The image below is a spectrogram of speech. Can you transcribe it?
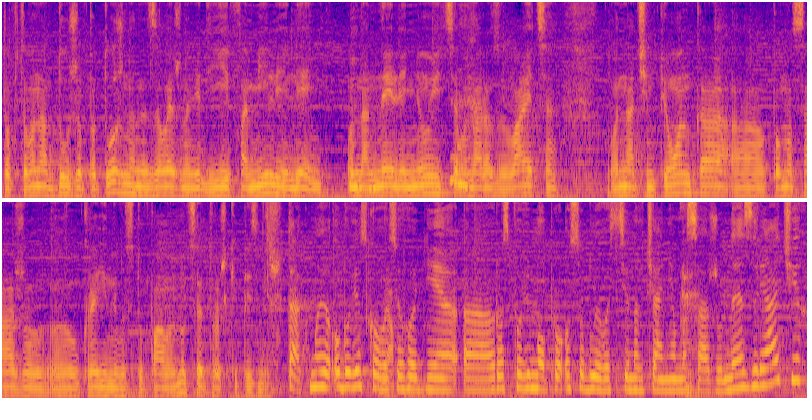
Тобто вона дуже потужна, незалежно від її фамілії, лінь. Вона не лінюється, вона розвивається. Вона чемпіонка е, по масажу е, України виступала. Ну це трошки пізніше. Так, ми обов'язково Да. сьогодні е, розповімо про особливості навчання масажу незрячих.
